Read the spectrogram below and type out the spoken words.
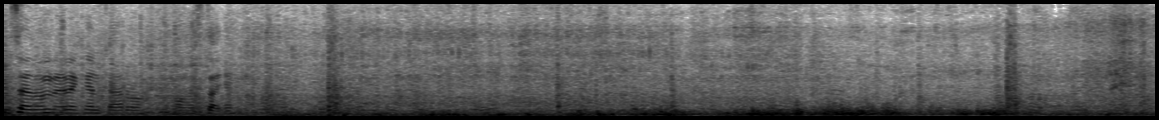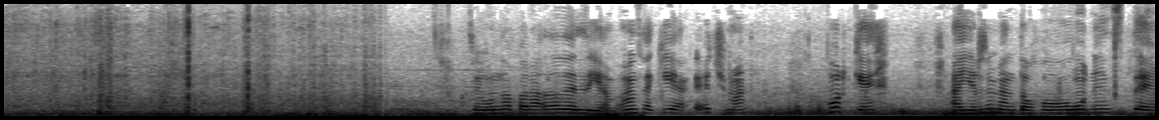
No sé dónde dejé el carro. Oh, está allá. Segunda parada del día. Vamos aquí a Edgemar porque ayer se me antojó un este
